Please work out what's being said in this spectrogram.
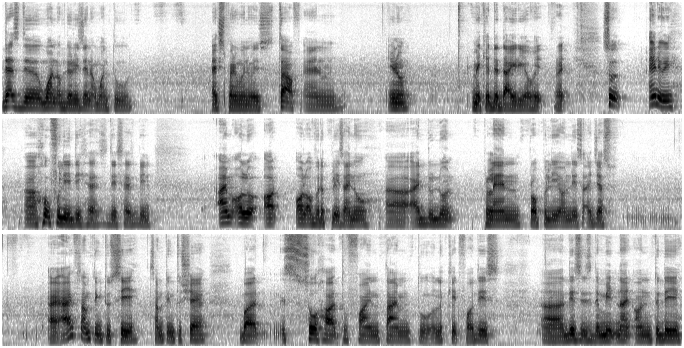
that's the one of the reason I want to experiment with stuff and you know make it the diary of it, right? So anyway, uh, hopefully this has this has been. I'm all out all over the place. I know uh, I do not plan properly on this. I just I, I have something to say, something to share but it's so hard to find time to allocate for this. Uh, this is the midnight on today.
